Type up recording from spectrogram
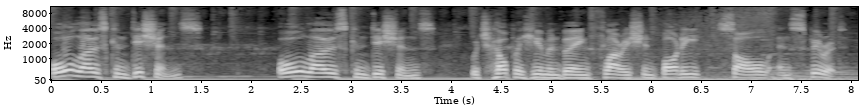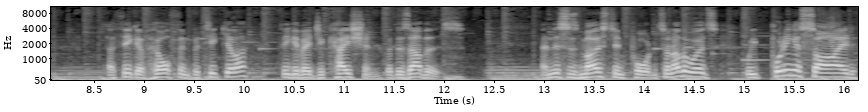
all those conditions, all those conditions which help a human being flourish in body, soul, and spirit. I think of health in particular, think of education, but there's others. And this is most important. So, in other words, we're putting aside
